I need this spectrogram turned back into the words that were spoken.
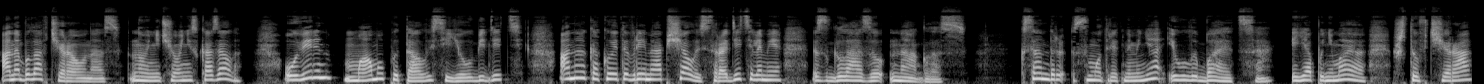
Она была вчера у нас, но ничего не сказала. Уверен, мама пыталась ее убедить. Она какое-то время общалась с родителями с глазу на глаз. Ксандр смотрит на меня и улыбается, и я понимаю, что вчера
